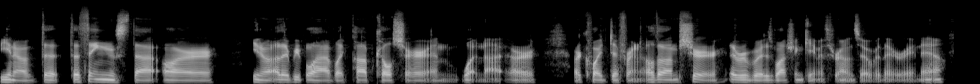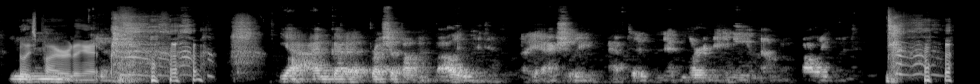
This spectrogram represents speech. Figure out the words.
you know the the things that are you know other people have like pop culture and whatnot are are quite different. Although I'm sure everybody's watching Game of Thrones over there right now, at least Mm, pirating it. Yeah. Yeah, I've got to brush up on my Bollywood. I actually have to learn any amount of Bollywood.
